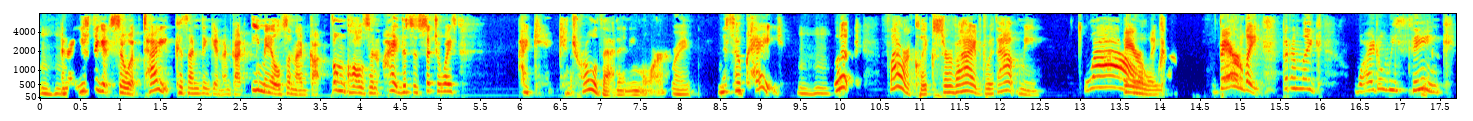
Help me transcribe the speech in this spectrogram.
Mhm. And I used to get so uptight because I'm thinking I've got emails and I've got phone calls and I this is such a waste. I can't control that anymore. Right. And it's okay. Mm-hmm. Look, Flower Clique survived without me. Wow. Barely. Barely. But I'm like, why do we think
